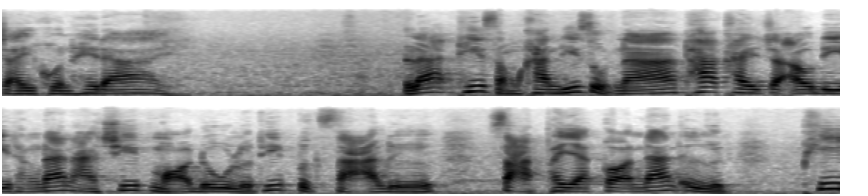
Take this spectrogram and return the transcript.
ใจคนให้ได้ และที่สำคัญที่สุดนะ ถ้าใครจะเอาดีทางด้านอาชีพหมอดูหรือที่ปรึกษาหรือศาสตร์พยากรณ์ด้านอื่น พี่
